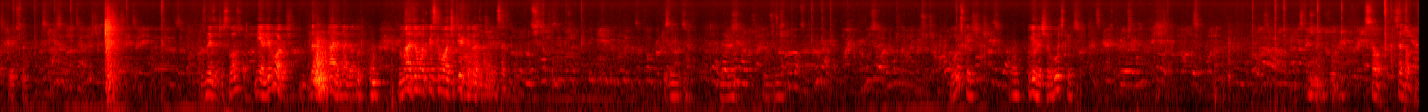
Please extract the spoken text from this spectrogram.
Отлично. Знизу число. Ні, ліворуч. Да, далі, далі, отут. У ну, мене діло українська мова четвірки, то я знаю писати. Ну, Thank you. Луцький, е, віруючий Луцький. Все, все добре.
